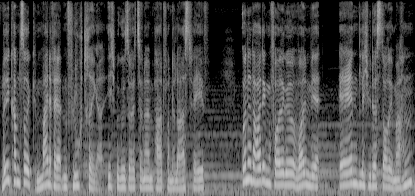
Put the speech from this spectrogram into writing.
Willkommen zurück, meine verehrten Fluchträger. Ich begrüße euch zu einem Part von The Last Faith. Und in der heutigen Folge wollen wir endlich wieder Story machen.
